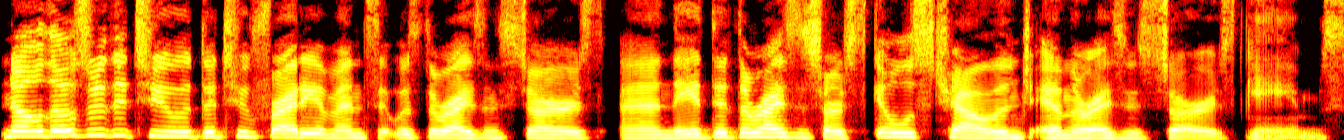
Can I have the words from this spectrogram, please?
No, those are the two the two Friday events. It was the Rising Stars, and they did the Rising Stars Skills Challenge and the Rising Stars Games.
